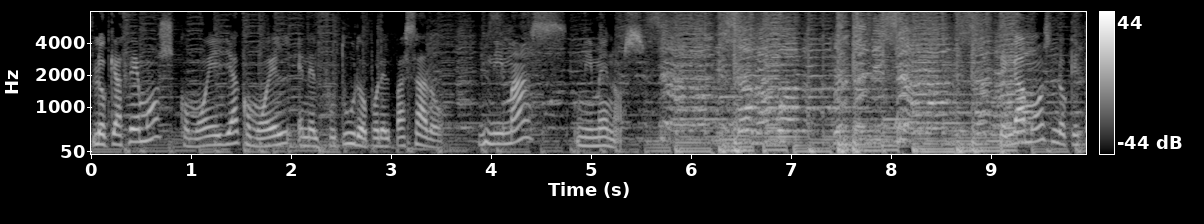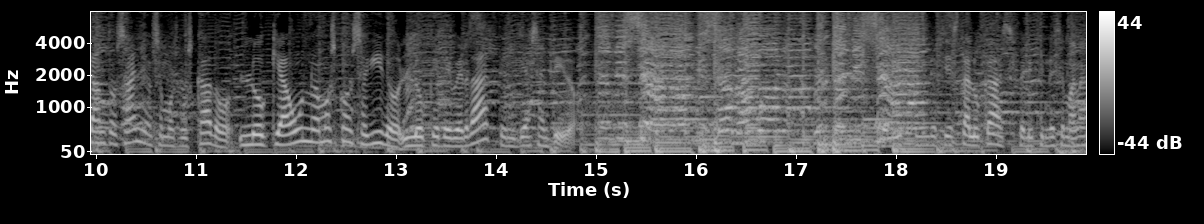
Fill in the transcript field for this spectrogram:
Lo que hacemos, como ella, como él, en el futuro, por el pasado. Ni más ni menos. Tengamos lo que tantos años hemos buscado, lo que aún no hemos conseguido, lo que de verdad tendría sentido. Fiesta, Lucas. Feliz fin de semana.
